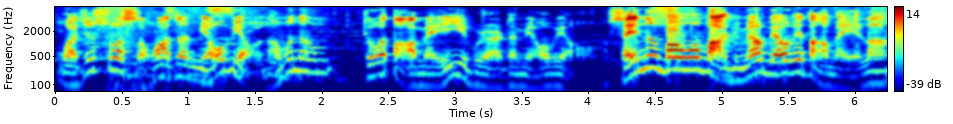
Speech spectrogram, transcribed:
我就说实话，这秒表能不能给我打没一波？这秒表，谁能帮我把秒表给打没了？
